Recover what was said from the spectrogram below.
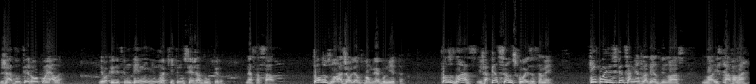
já adulterou com ela. Eu acredito que não tem nenhum aqui que não seja adúltero nessa sala. Todos nós já olhamos para uma mulher bonita. Todos nós. E já pensamos coisas também. Quem pôs esse pensamento lá dentro de nós? nós estava lá.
